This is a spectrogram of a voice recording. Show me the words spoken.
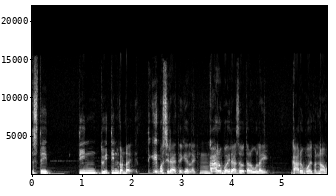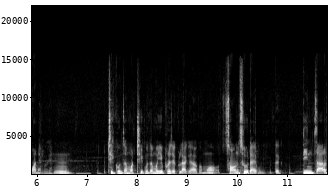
त्यस्तै तिन दुई तिन घन्टा यत्तिकै बसिरहेको थियो क्या। लाइक गाह्रो भइरहेछ तर उसलाई गाह्रो भएको नभनेको क्या। ठिक हुन्छ म ठिक हुन्छ। म यही प्रोजेक्टको लागि आएको। म सन्छु टाइप तिन चार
